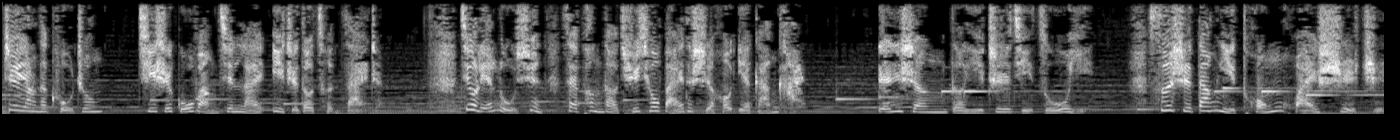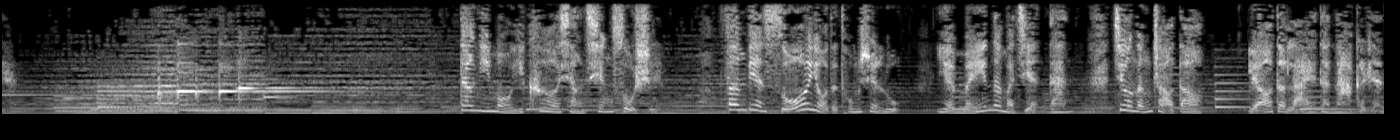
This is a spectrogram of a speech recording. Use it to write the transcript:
这样的苦衷，其实古往今来一直都存在着。就连鲁迅在碰到瞿秋白的时候，也感慨：“人生得一知己足矣，斯事当以同怀视之。”当你某一刻想倾诉时，翻遍所有的通讯录，也没那么简单就能找到聊得来的那个人。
